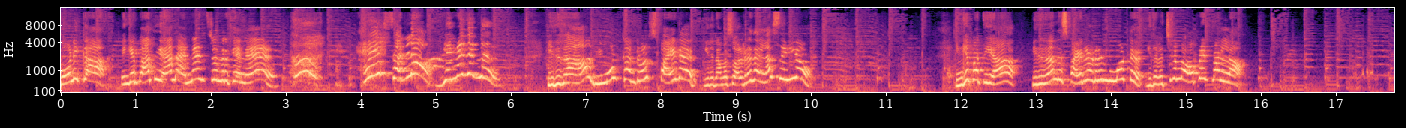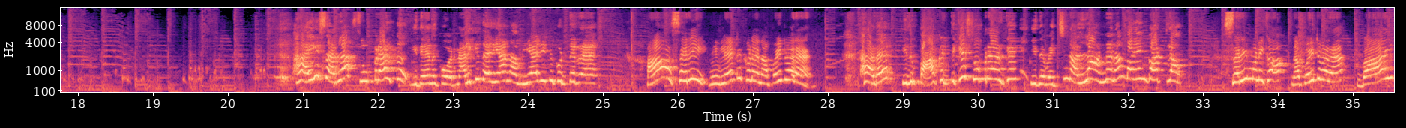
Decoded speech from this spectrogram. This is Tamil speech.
மோனிகா இங்க பாத்தியா? நான் என்ன எடுத்துட்டு வந்திருக்கேன்னு? ஹே சரளா என்னது இது? இதுதான் ரிமோட் கண்ட்ரோல் ஸ்பைடர் இது நம்ம சொல்றதெல்லாம் செய்யும். இங்க பாத்தியா? இதுதான் இந்த ஸ்பைடரோட ரிமோட் இதை வச்சு நம்ம ஆபரேட் பண்ணலாம். ஹை சரளா சூப்பரா இருக்கு. இது எனக்கு ஒரு நாளைக்கு தெரியா நான் விளையாடிட்டு கொடுத்துறேன் ஆ சரி. நீ விளையாட்டு கூட நான் போயிட்டு வரேன். அட இது பாக்கிறதுக்கே சூப்பரா இருக்கு. இதை வச்சு நல்லா அண்ணனா பயம் காட்டலாம். சரி மோனிகா நான் போயிட்டு வரேன். பாய்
